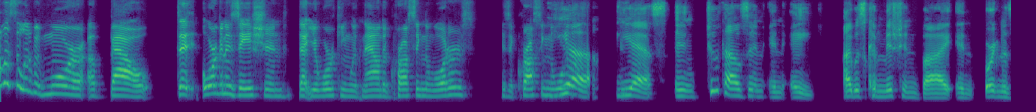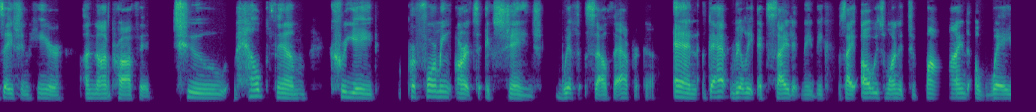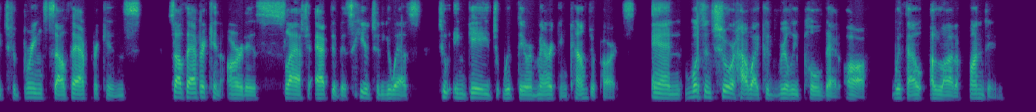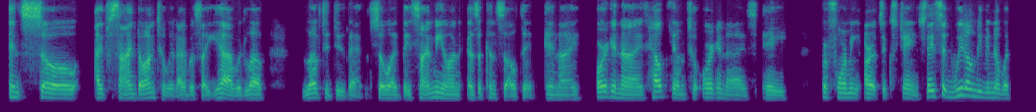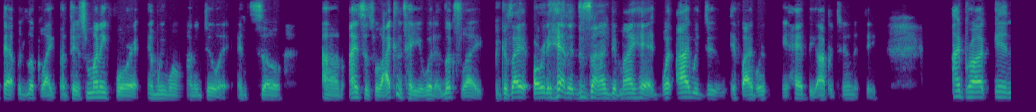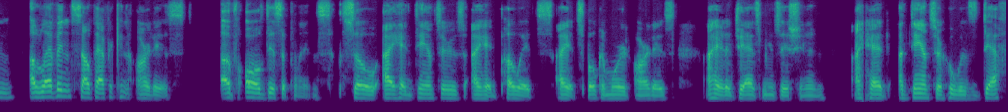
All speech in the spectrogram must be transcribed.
us a little bit more about the organization that you're working with now, the Crossing the Waters. Is it Crossing the Waters? Yeah. Yes. In 2008, I was commissioned by an organization here, a nonprofit, to help them create performing arts exchange with South Africa. And that really excited me because I always wanted to find a way to bring South Africans, South African artists slash activists here to the US to engage with their American counterparts and wasn't sure how I could really pull that off without a lot of funding. And so I've signed on to it. I was like, yeah, I would love, love to do that. So uh, they signed me on as a consultant and I organized, help them to organize a performing arts exchange. They said, we don't even know what that would look like, but there's money for it and we want to do it. And so um, I says, well, I can tell you what it looks like because I already had it designed in my head, what I would do if I were had the opportunity. I brought in 11 South African artists of all disciplines. So I had dancers, I had poets, I had spoken word artists, I had a jazz musician, I had a dancer who was deaf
